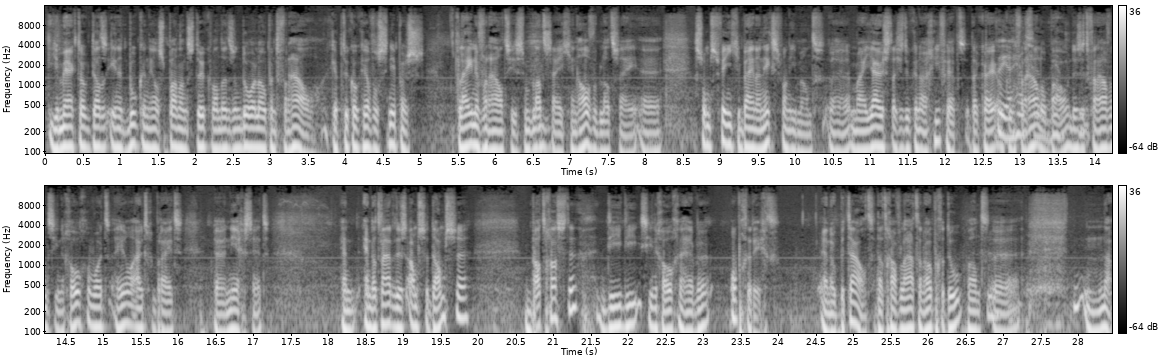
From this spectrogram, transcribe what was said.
je merkt ook, dat is in het boek een heel spannend stuk. Want dat is een doorlopend verhaal. Ik heb natuurlijk ook heel veel snippers. Kleine verhaaltjes, een bladzijtje, een halve bladzij. Uh, soms vind je bijna niks van iemand. Uh, maar juist als je natuurlijk een archief hebt, daar kan je Kun ook je een verhaal opbouwen. Ja. Dus het verhaal van de synagoge wordt heel uitgebreid neergezet. En, en dat waren dus Amsterdamse badgasten die die synagoge hebben opgericht. En ook betaald. Dat gaf later een hoop gedoe. Want uh, nou,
